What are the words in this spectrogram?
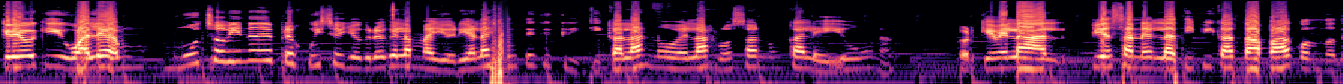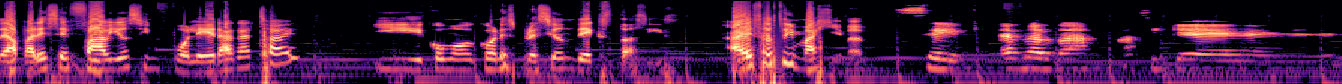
Creo que igual eh, mucho viene de prejuicio. Yo creo que la mayoría de la gente que critica las novelas rosas nunca ha leído una. Porque me la, piensan en la típica tapa con donde aparece Fabio sin polera, ¿cachai? Y como con expresión de éxtasis. A eso se imaginan. Sí, es verdad. Así que.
